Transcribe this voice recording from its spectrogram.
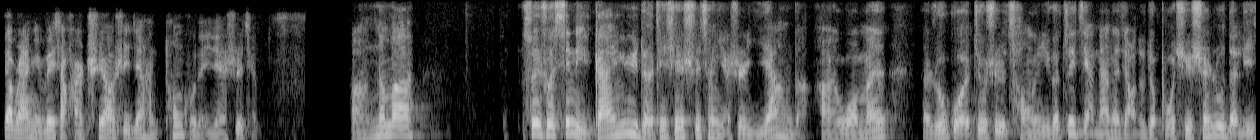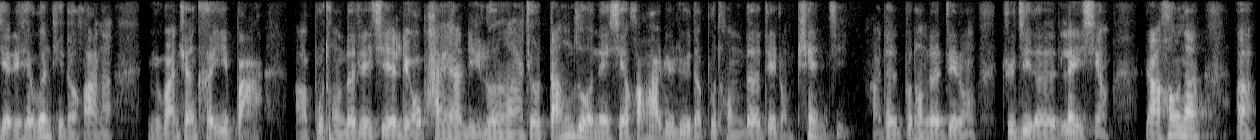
要不然你喂小孩吃药是一件很痛苦的一件事情啊。那么，所以说心理干预的这些事情也是一样的啊。我们如果就是从一个最简单的角度，就不去深入的理解这些问题的话呢，你完全可以把啊不同的这些流派啊、理论啊，就当做那些花花绿绿的不同的这种片剂。啊，它不同的这种制剂的类型，然后呢，啊，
